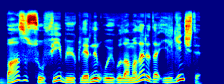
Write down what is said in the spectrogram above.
Bazı sufi büyüklerinin uygulamaları da ilginçti.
